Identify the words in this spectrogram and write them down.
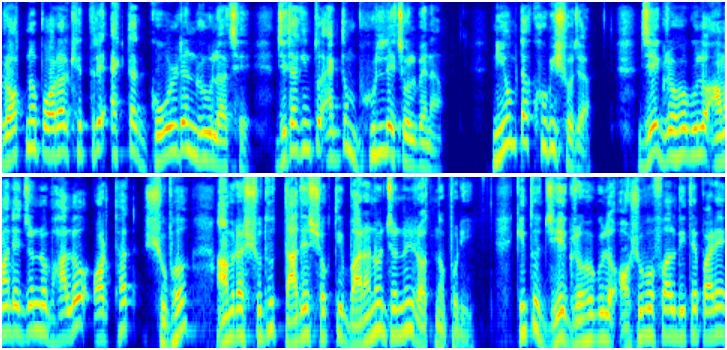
রত্ন পড়ার ক্ষেত্রে একটা গোল্ডেন রুল আছে, যেটা কিন্তু একদম ভুললে চলবে না। নিয়মটা খুবই সোজা। যে গ্রহগুলো আমাদের জন্য ভালো, অর্থাৎ শুভ, আমরা শুধু তাদের শক্তি বাড়ানোর জন্যই রত্ন পড়ি। কিন্তু যে গ্রহগুলো অশুভ ফল দিতে পারে,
